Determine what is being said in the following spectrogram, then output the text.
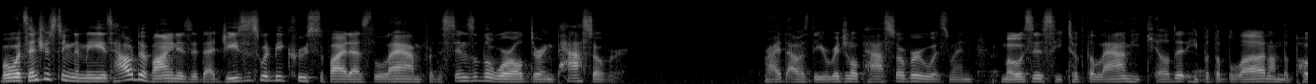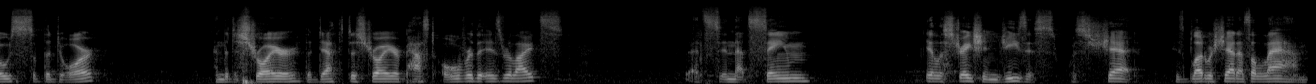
But what's interesting to me is how divine is it that Jesus would be crucified as the lamb for the sins of the world during Passover? Right? That was the original Passover was when Moses, he took the lamb, he killed it, he put the blood on the posts of the door, and the destroyer, the death destroyer passed over the Israelites. That's in that same illustration Jesus was shed. His blood was shed as a lamb.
